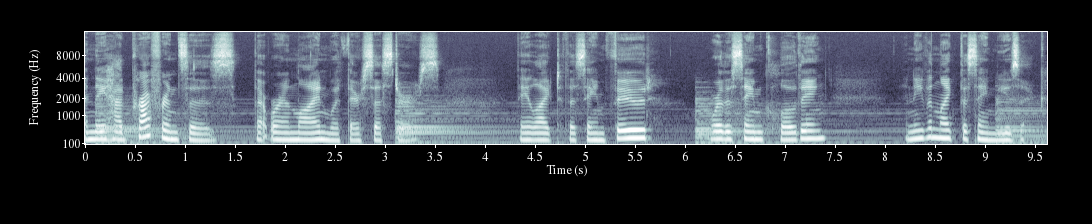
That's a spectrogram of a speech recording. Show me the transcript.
And they had preferences that were in line with their sisters. They liked the same food, wore the same clothing, and even liked the same music.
